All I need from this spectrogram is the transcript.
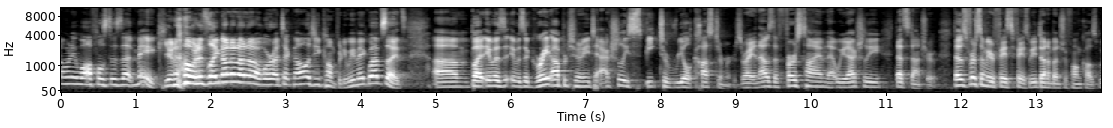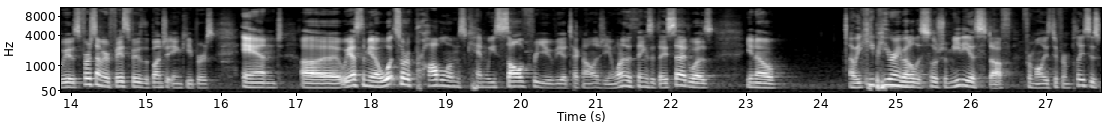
how many waffles does that make? You know, and it's like, no, no, no, no, we're a technology company. We make websites. Um, but it was, it was a great opportunity to actually speak to real customers, right? And that was the first time that we'd actually, that's not true. That was the first time we were face to face. We had done a bunch of phone calls. It was the first time we were face to face with a bunch of innkeepers. And uh, we asked them, you know, what sort of problems can we solve for you via technology? And one of the things that they said was, you know, uh, we keep hearing about all this social media stuff from all these different places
